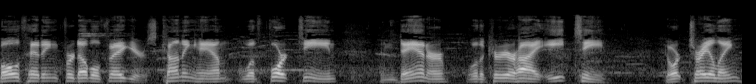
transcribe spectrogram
both hitting for double figures. Cunningham with 14, and Danner with a career high 18. Dordt trailing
